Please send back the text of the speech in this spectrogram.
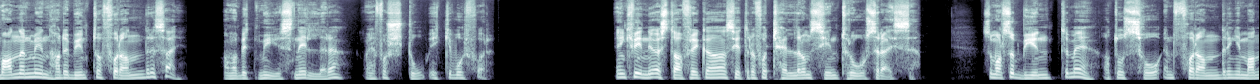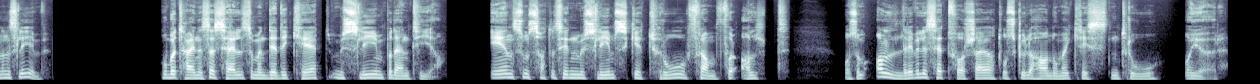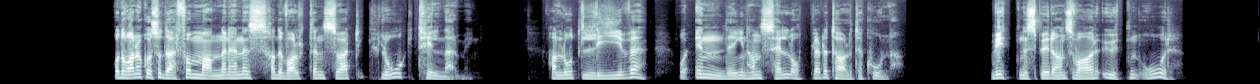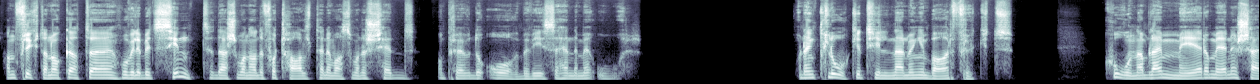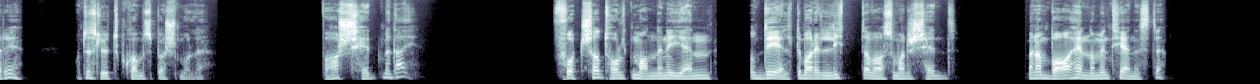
Mannen min hadde begynt å forandre seg, han var blitt mye snillere, og jeg forsto ikke hvorfor. En kvinne i Øst-Afrika sitter og forteller om sin trosreise, som altså begynte med at hun så en forandring i mannens liv. Hun betegner seg selv som en dedikert muslim på den tida, en som satte sin muslimske tro framfor alt, og som aldri ville sett for seg at hun skulle ha noe med kristen tro å gjøre. Og det var nok også derfor mannen hennes hadde valgt en svært klok tilnærming. Han lot livet og endringen han selv opplevde tale til kona. Vitnesbyrdet hans var uten ord. Han frykta nok at uh, hun ville blitt sint dersom han hadde fortalt henne hva som hadde skjedd og prøvd å overbevise henne med ord. Og den kloke tilnærmingen bar frukt. Kona blei mer og mer nysgjerrig, og til slutt kom spørsmålet. Hva har skjedd med deg? Fortsatt holdt mannen igjen og delte bare litt av hva som hadde skjedd, men han ba henne om en tjeneste.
